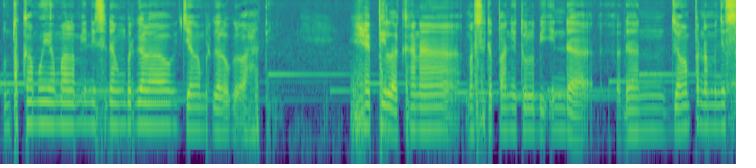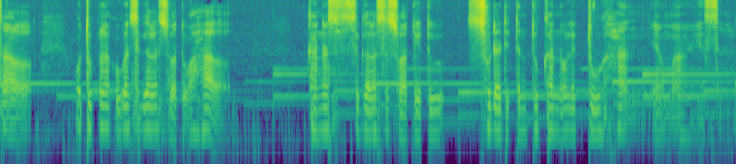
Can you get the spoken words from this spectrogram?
Untuk kamu yang malam ini sedang bergalau, jangan bergalau-galau hati. Happy lah karena masa depan itu lebih indah dan jangan pernah menyesal untuk melakukan segala sesuatu hal. Karena segala sesuatu itu sudah ditentukan oleh Tuhan yang Maha Esa.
